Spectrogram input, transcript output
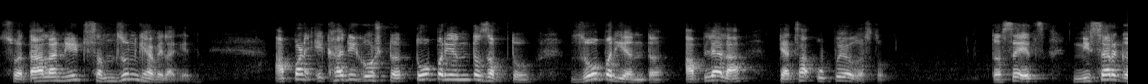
स्वतःला नीट समजून घ्यावे लागेल. आपण एखादी गोष्ट तोपर्यंत जपतो जोपर्यंत आपल्याला त्याचा उपयोग असतो. तसेच निसर्ग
